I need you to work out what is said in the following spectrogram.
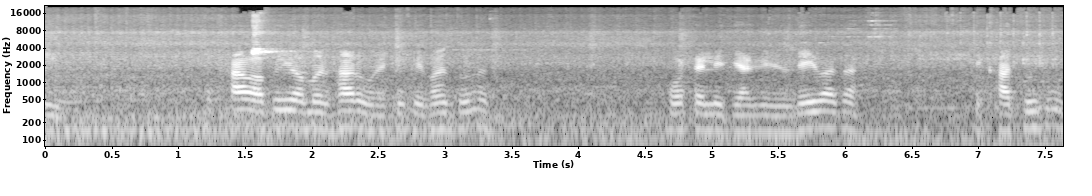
નહીં ખાવા ખાવા પીવામાં સારું હોય કે કંઈ વાંધો નથી. હોટેલેથી આગળ લેવા હતા. એ ખાધું હતું.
